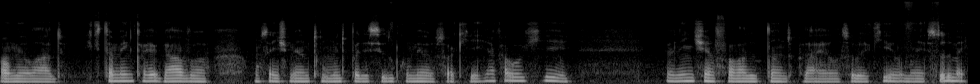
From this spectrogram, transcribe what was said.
ao meu lado e que também carregava um sentimento muito parecido com o meu, só que acabou que eu nem tinha falado tanto pra ela sobre aquilo, mas tudo bem.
